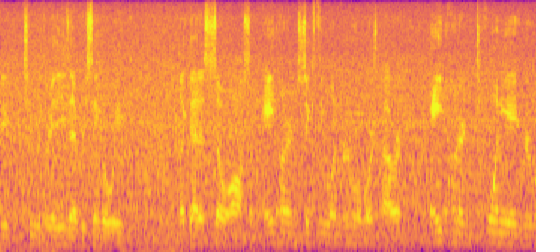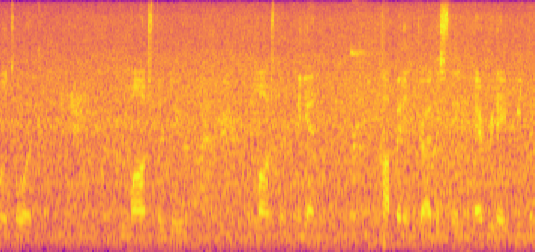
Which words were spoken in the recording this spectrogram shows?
Do two or three of these every single week. Like that is so awesome. 861 rear wheel horsepower, 828 rear wheel torque. Monster, dude. Monster. And again, hop in it and drive this thing every day, beat the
